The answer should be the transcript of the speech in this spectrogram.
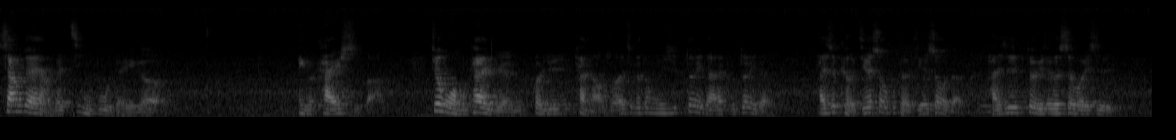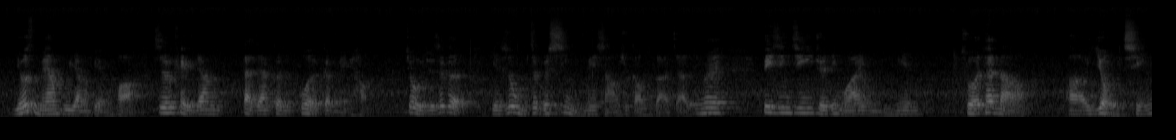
相对来讲在进步的一个一个开始吧。就我们看人会去探讨说，哎，这个东西是对的还是不对的，还是可接受不可接受的，还是对于这个社会是有什么样不一样的变化，是不是可以让大家更过得更美好？就我觉得这个也是我们这个戏里面想要去告诉大家的，因为毕竟《精英决定我爱你》里面除了探讨呃友情、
